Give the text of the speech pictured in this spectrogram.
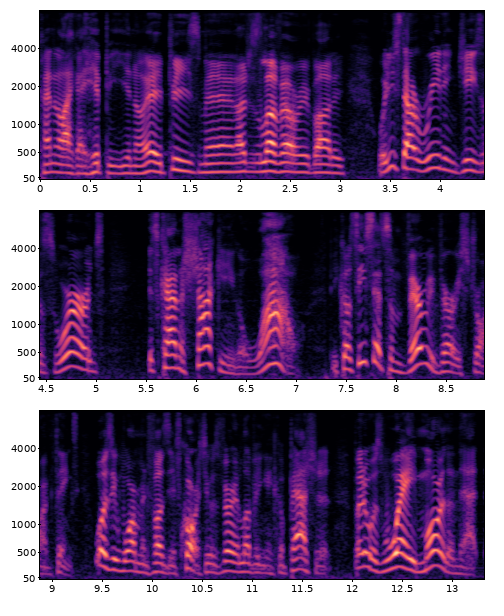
kind of like a hippie, you know, hey, peace, man. I just love everybody. When you start reading Jesus' words, it's kind of shocking. You go, wow, because he said some very, very strong things. Was he warm and fuzzy? Of course, he was very loving and compassionate, but it was way more than that.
